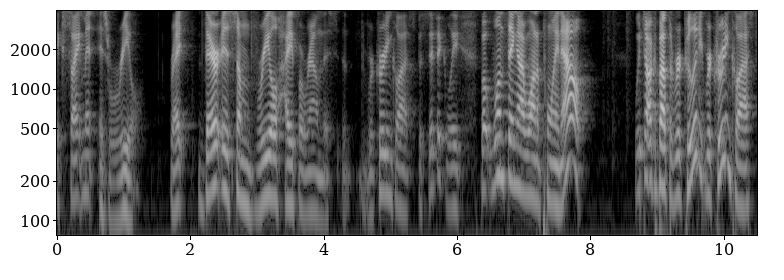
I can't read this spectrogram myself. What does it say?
excitement is real right? There is some real hype around this recruiting class specifically. But one thing I want to point out we talk about the recruiting recruiting class.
